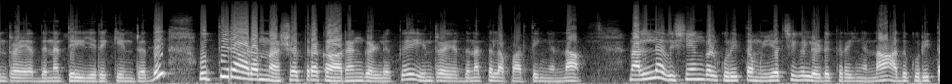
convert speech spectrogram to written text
இன்றைய தினத்தில் இருக்கின்றது. உத்திராடம் நட்சத்திரக்காரங்களுக்கு இன்றைய தினத்தில் பார்த்தீங்கன்னா நல்ல விஷயங்கள் குறித்த முயற்சிகள் எடுக்கிறீங்கன்னா அது குறித்த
